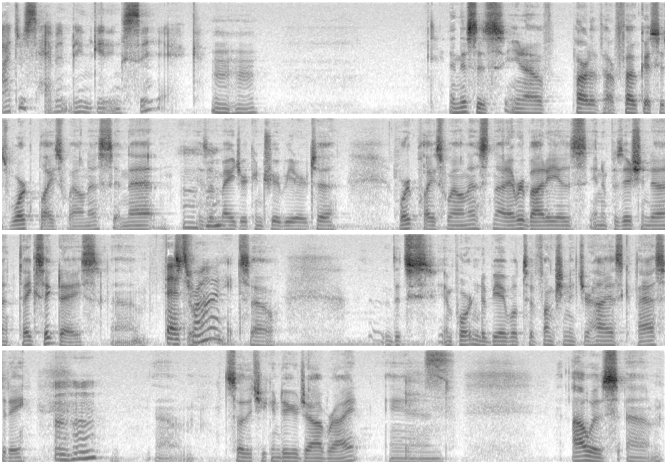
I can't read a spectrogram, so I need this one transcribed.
I just haven't been getting sick. Mm-hmm. And this is, you know, part of our focus is workplace wellness, and that is a Mhm. major contributor to workplace wellness. Not everybody is in a position to take sick days. Um, That's so- right. So it's important to be able to function at your highest capacity Mm-hmm. um, so that you can do your job right. And Yes. I was um,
